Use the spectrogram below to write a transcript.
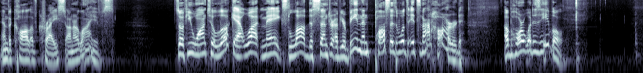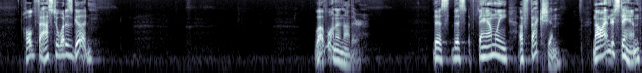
and the call of Christ on our lives. So, if you want to look at what makes love the center of your being, then Paul says, well, it's not hard. Abhor what is evil, hold fast to what is good. Love one another. This, this family affection. Now, I understand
